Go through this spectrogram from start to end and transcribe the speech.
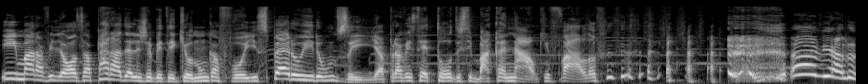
e maravilhosa parada LGBT que eu nunca fui. Espero ir um dia pra ver se é todo esse bacanal que falo. Ai, viado,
